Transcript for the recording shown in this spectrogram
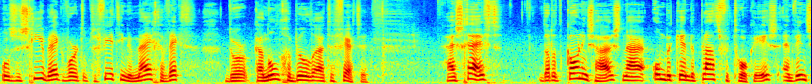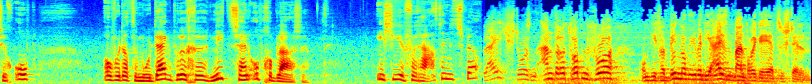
Onze Schierbeek wordt op de 14e mei gewekt door kanongebulder uit de verte. Hij schrijft dat het Koningshuis naar onbekende plaats vertrokken is en wint zich op over dat de Moerdijkbruggen niet zijn opgeblazen. Is hier verraad in het spel? Gleich stoßen andere Truppen vor, um die Verbindung über die Eisenbahnbrücke herzustellen.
